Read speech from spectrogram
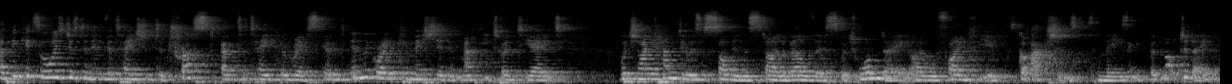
I think it's always just an invitation to trust and to take a risk. And in the Great Commission in Matthew 28, which I can do as a song in the style of Elvis, which one day I will find for you. It's got actions, it's amazing, but not today.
